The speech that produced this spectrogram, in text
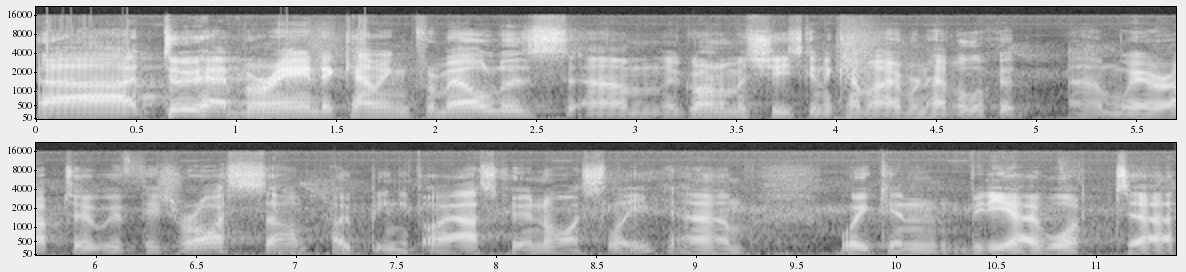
Uh, do have Miranda coming from Elders, um, agronomist. She's going to come over and have a look at um, where we're up to with this rice. So I'm hoping if I ask her nicely, um, we can video what uh,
